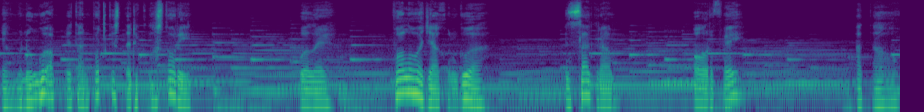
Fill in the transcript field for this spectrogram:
yang menunggu updatean podcast dari Close Story, boleh follow aja akun gue Instagram Orve atau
